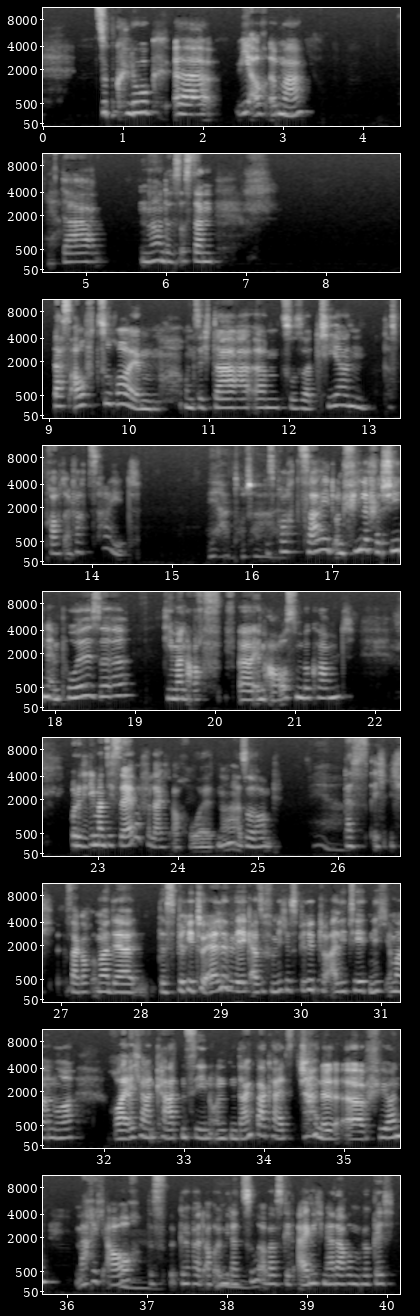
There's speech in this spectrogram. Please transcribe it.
zu klug, äh, wie auch immer. Ja. Da, ne, und das ist dann, das aufzuräumen und sich da ähm, zu sortieren, das braucht einfach Zeit. Ja, total. Das braucht Zeit und viele verschiedene Impulse, die man auch äh, im Außen bekommt oder die man sich selber vielleicht auch holt. Ne? Also ja. das, ich, ich sage auch immer, der, der spirituelle Weg, also für mich ist Spiritualität nicht immer nur Räuchern, Karten ziehen und ein Dankbarkeitsjournal äh, führen. Mache ich auch. Mhm. Das gehört auch irgendwie mhm. dazu, aber es geht eigentlich mehr darum, wirklich,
